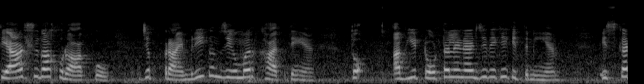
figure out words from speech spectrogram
तैयार शुदा खुराक को जब प्राइमरी कंज्यूमर खाते हैं तो अब ये टोटल एनर्जी देखिए कितनी है। इसका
